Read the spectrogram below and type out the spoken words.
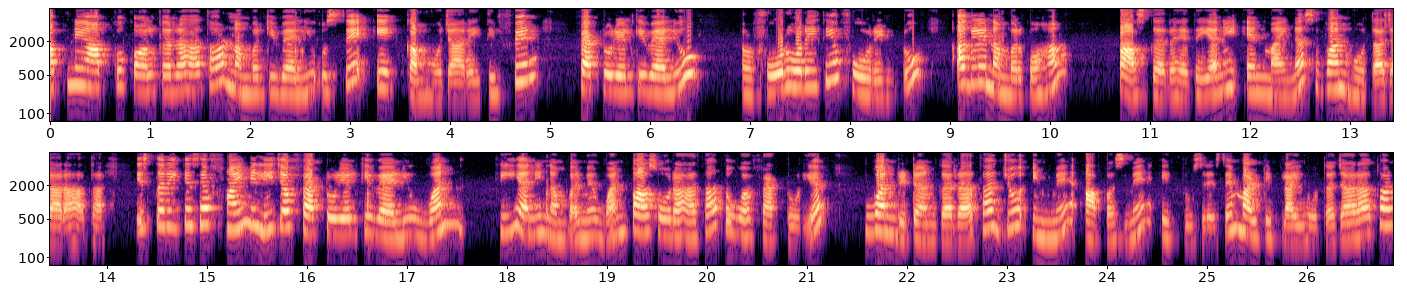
अपने आप को कॉल कर रहा था और नंबर की वैल्यू उससे एक कम हो जा रही थी। फिर फैक्टोरियल की वैल्यू फोर हो रही थी फोर इंटू अगले नंबर को हम पास कर रहे थे, यानी n माइनस वन होता जा रहा था। इस तरीके से फाइनली जब फैक्टोरियल की वैल्यू वन थी, यानी नंबर में वन पास हो रहा था तो वह फैक्टोरियल वन रिटर्न कर रहा था, जो इनमें आपस में एक दूसरे से मल्टीप्लाई होता जा रहा था, और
